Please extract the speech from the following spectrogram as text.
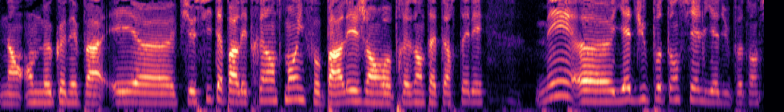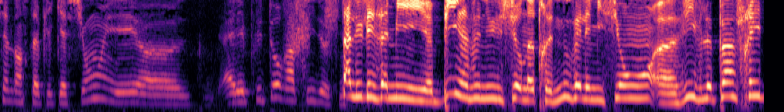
Non, on ne me connaît pas. Et euh, puis aussi, t'as parlé très lentement, il faut parler genre présentateur télé. Mais euh, il y a du potentiel, il y a du potentiel dans cette application et euh, elle est plutôt rapide aussi. Salut les amis, bienvenue sur notre nouvelle émission euh, Vive le pain. Attends,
